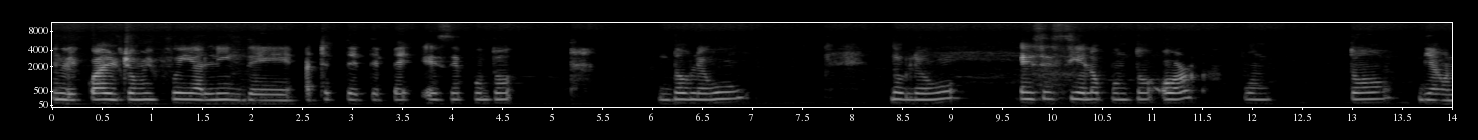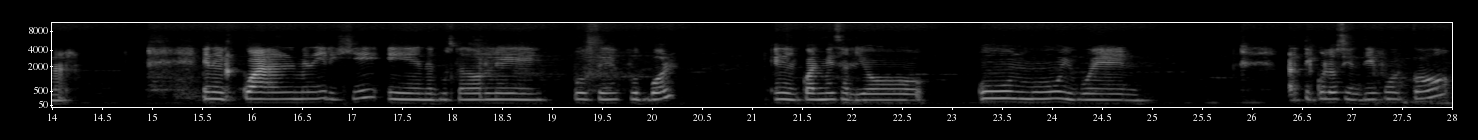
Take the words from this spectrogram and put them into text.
en el cual yo me fui al link de https diagonal en el cual me dirigí y en el buscador le puse fútbol en el cual me salió un muy buen artículo científico,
